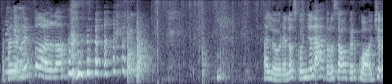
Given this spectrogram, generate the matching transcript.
Prendiamo il pollo. Allora, l'ho scongelato, lo stavo per cuocere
